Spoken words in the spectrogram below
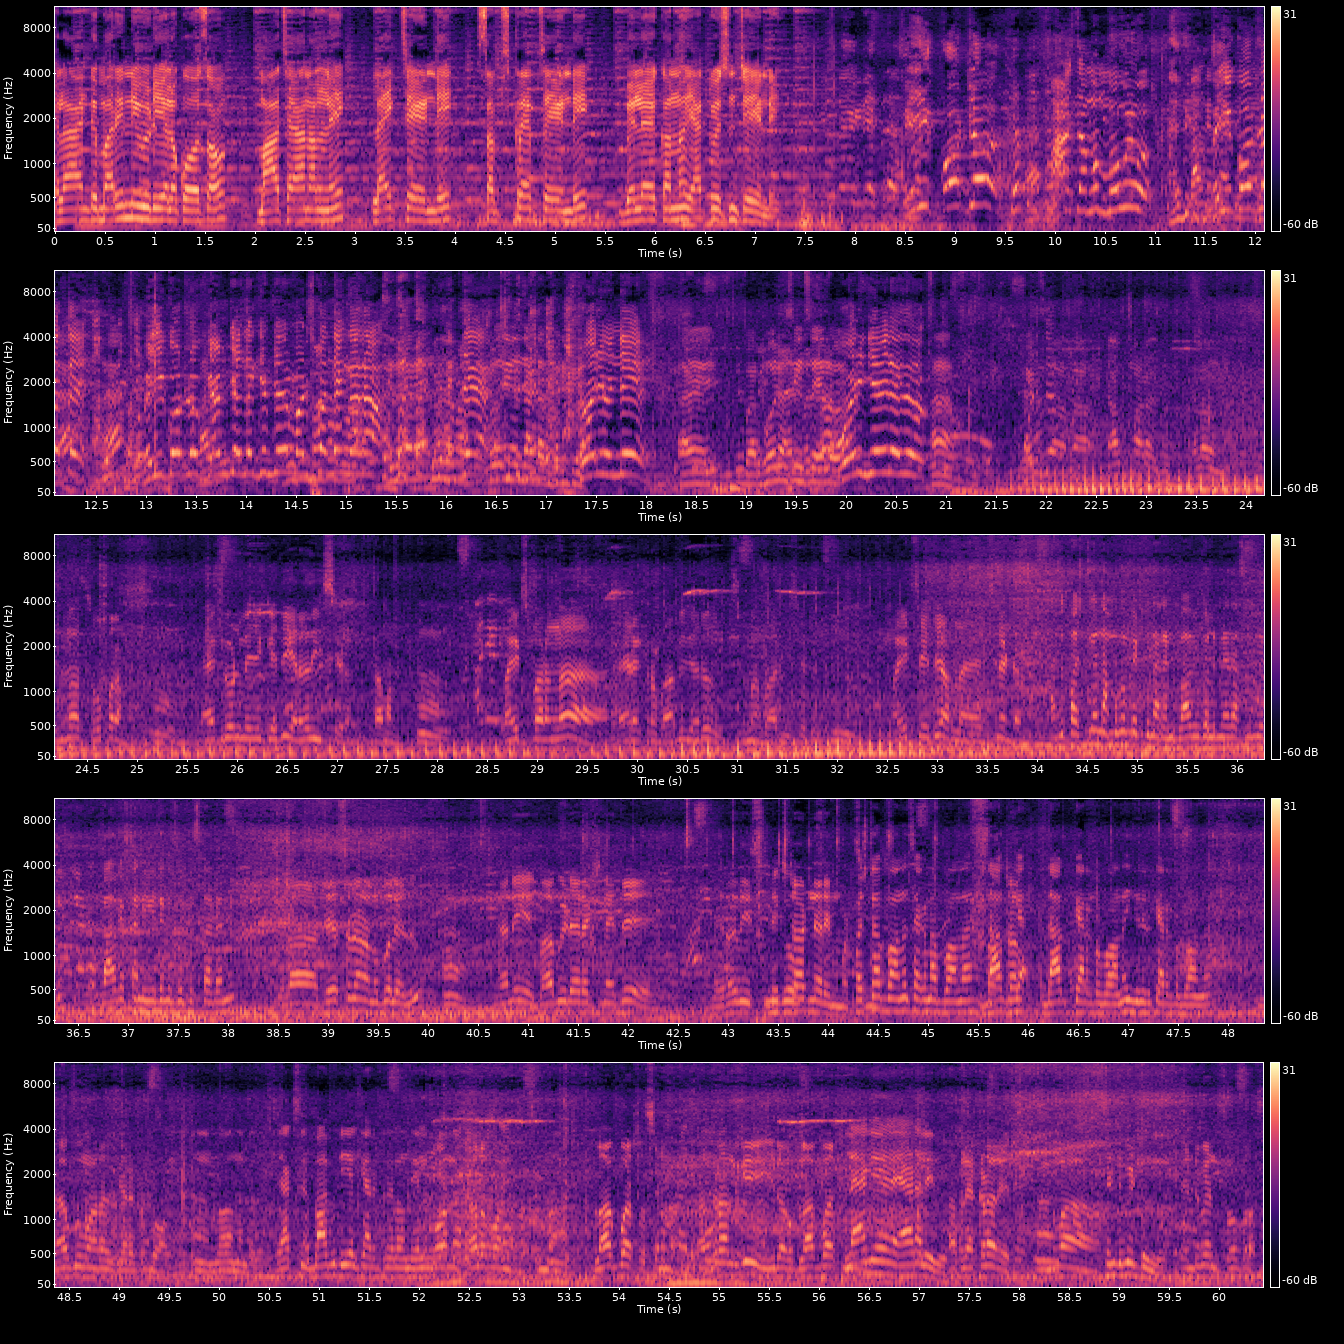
ఇలాంటి మరిన్ని వీడియోల కోసం మా ఛానల్ని లైక్ చేయండి సబ్స్క్రైబ్ చేయండి బెల్ ఐకాన్ను యాక్టివేషన్ చేయండి. వెయ్యి కోట్లు! మాసమ్మ మొగుడు. వెయ్యి కోట్లు వస్తాయి వెయ్యి కోట్లు గేమ్ చేద్దరు గేమ్ చేద్దరు మడిచిపోతాం కదా. అంతే స్టోరీ ఉంది. బోరింగ్ చేయలేదు సూపర్ అన్న బ్యాక్గ్రౌండ్ మ్యూజిక్ అయితే ఎరగ తీసాడు తమన్. ఫైట్స్ పరంగా డైరెక్టర్ బాబీ గారు సినిమా బాగా తీశాడు ఫైట్స్ అయితే అసలు ఎక్సలెంట్ అన్న అసలు ఫస్ట్లో నమ్మకం పెట్టుకున్నారండి బాబీ గొల్ల మీద అసలు మీరు? బాలకృష్ణ ఈ విధంగా చూపిస్తాడని? ఇలా చేస్తాడని అనుకోలేదు. కానీ బాబీ డైరెక్షన్ అయితే ఎరగ తీసి మీకు ఎక్స్ట్రాడినరీ అనమాట ఫస్ట్ హాఫ్ బాగుందా సెకండ్ హాఫ్ బాగుందా? డాక్ డాక్ క్యారెక్టర్ బాగుందా ఇంజనీర్ క్యారెక్టర్ బాగుందా? డాకు మహారాజ్ క్యారెక్టర్ బాగుంది. ఆ, బాగుందంటారు యాక్షన్ బాబీ డిఎల్ క్యారెక్టర్ ఎలా ఉంది? ఎలా బాగుంది చాలా బాగుంది సినిమా. Black buster cinema. సంక్రాంతికి ఇది ఒక బ్లాక్ బాస్టర్ లాగ్ ఏడలేదు అసలు ఎక్కడా లేదు. సినిమా సెంటిమెంట్ ఉంది. సెంటిమెంట్ సూపర్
